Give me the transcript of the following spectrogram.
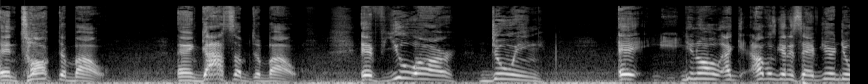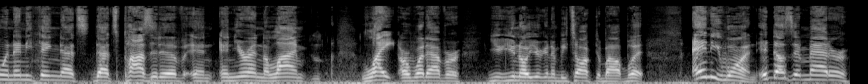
and talked about and gossiped about. If you are doing it, you know, I, I, was gonna say if you're doing anything that's that's positive and and you're in the lime light or whatever, you you know you're gonna be talked about. But anyone, it doesn't matter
